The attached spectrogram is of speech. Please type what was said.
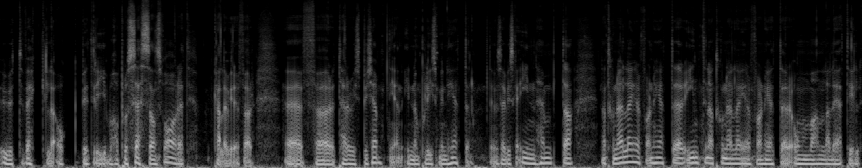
utveckla och bedriva, ha processansvaret kallar vi det för, eh, för terroristbekämpningen inom Polismyndigheten. Det vill säga vi ska inhämta nationella erfarenheter, internationella erfarenheter, omvandla det till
